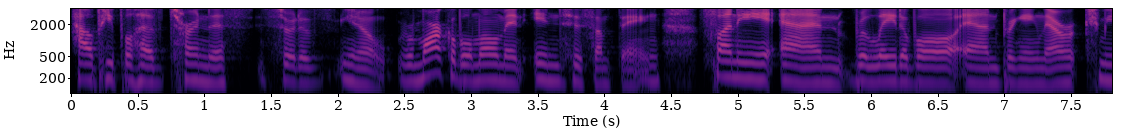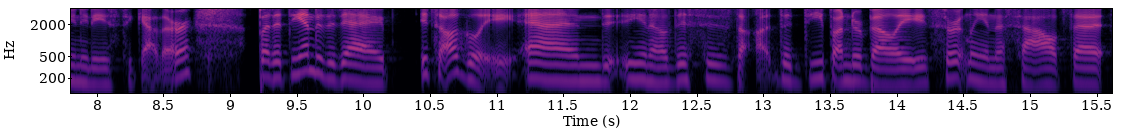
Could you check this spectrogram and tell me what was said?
how people have turned this sort of, you know, know, remarkable moment into something funny and relatable and bringing their communities together. But at the end of the day, it's ugly. And you know this is the the deep underbelly certainly in the south that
